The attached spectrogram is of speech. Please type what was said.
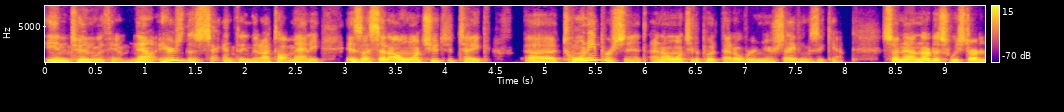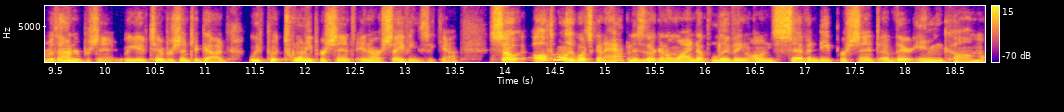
in tune with him. Now, here's the second thing that I taught Maddie is I said, I want you to take uh, 20% and I want you to put that over in your savings account. So now notice we started with 100%. We gave 10% to God. We've put 20% in our savings account. So ultimately what's going to happen is they're going to wind up living on 70% of their income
